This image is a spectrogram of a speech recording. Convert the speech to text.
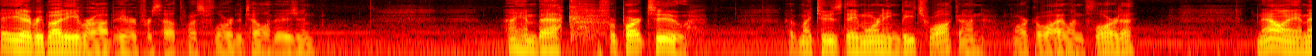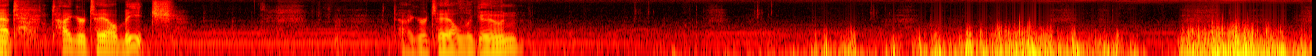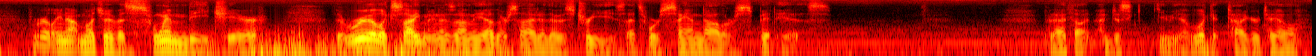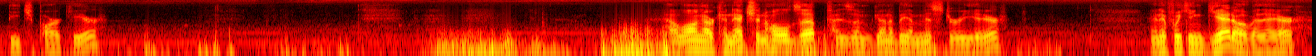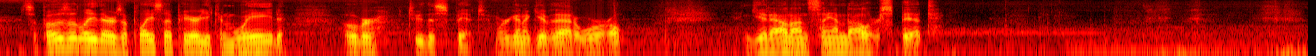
Hey everybody, Robb here for Southwest Florida Television. I am back for part two of my Tuesday morning beach walk on Marco Island, Florida. Now I am at Tigertail Beach, Tigertail Lagoon. Really not much of a swim beach here. The real excitement is on the other side of those trees. That's where Sand Dollar Spit is. But I thought I'd just give you a look at Tigertail Beach Park here. How long our connection holds up is um, going to be a mystery here. And if we can get over there, supposedly there's a place up here you can wade over to the spit. We're going to give that a whirl. Get out on Sand Dollar Spit.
